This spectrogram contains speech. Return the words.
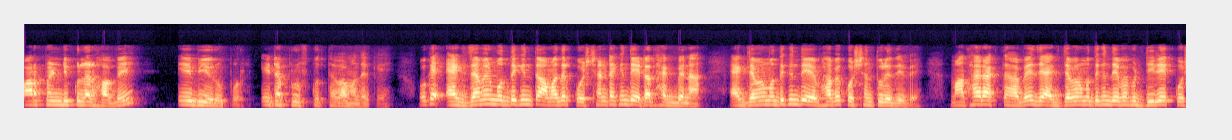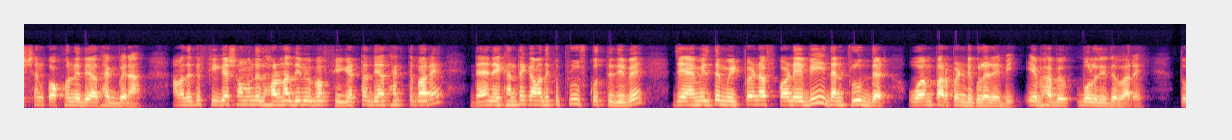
perpendicular হবে এ বি এর উপর। এটা প্রুফ করতে হবে আমাদেরকে। ওকে এক্সামের মধ্যে কিন্তু আমাদের কোয়েশ্চেনটা কিন্তু এটা থাকবে না। এক্সামের মধ্যে কিন্তু এভাবে কোয়েশ্চেন তুলে দিবে। মাথায় রাখতে হবে যে এক্সামের মধ্যে কিন্তু এভাবে ডিরেক্ট কোয়েশ্চেন কখনোই দেওয়া থাকবে না। আমাদেরকে ফিগার সম্বন্ধে ধারণা দিবে বা ফিগারটা দেওয়া থাকতে পারে। দেন এখান থেকে আমাদেরকে প্রুফ করতে দিবে যে M is the mid point of কড B then proof that O M perpendicular B এভাবে বলে দিতে পারে। তো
